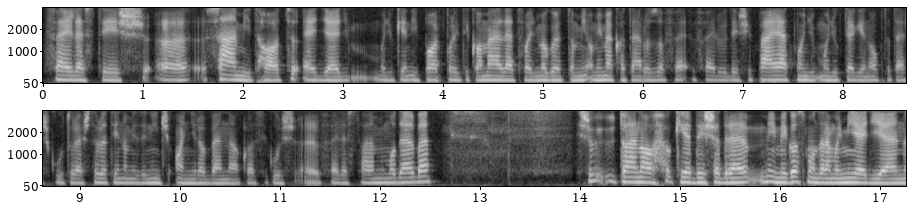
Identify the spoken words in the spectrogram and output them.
fejlesztés számíthat egy-egy mondjuk ilyen iparpolitika mellett, vagy mögött, ami, ami meghatározza a fejlődési pályát, mondjuk, mondjuk tegyen oktatás, kultúrás területén, ami azért nincs annyira benne a klasszikus fejlesztő modellbe. És talán a kérdésedre én még azt mondanám, hogy mi egy ilyen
